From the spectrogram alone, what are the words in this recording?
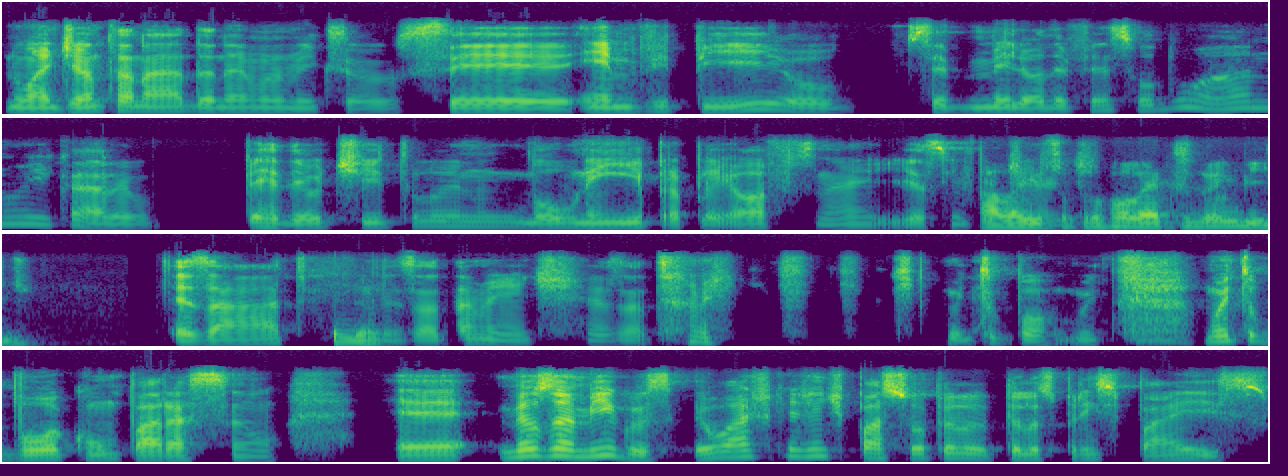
Não adianta nada, né, meu amigo? Eu ser MVP ou ser melhor defensor do ano e, cara, perder o título e não, ou nem ir para playoffs, né? E assim Fala isso pro Rolex do Embiid. Exato, Entendeu? exatamente, exatamente. Muito bom, muito, muito boa comparação. É, meus amigos, eu acho que a gente passou pelo, pelos principais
